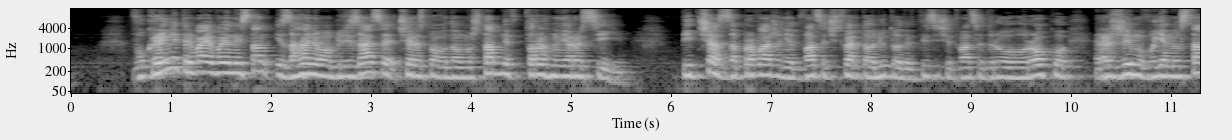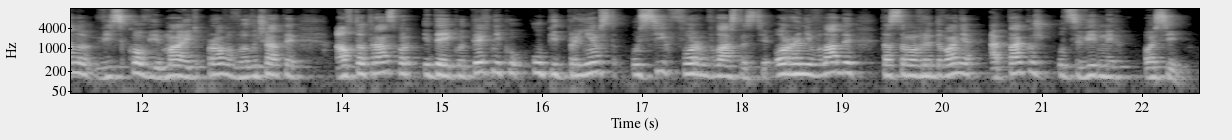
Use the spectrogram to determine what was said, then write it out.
В Україні триває воєнний стан і загальна мобілізація через повномасштабне вторгнення Росії. Під час запровадження 24 лютого 2022 року режиму воєнного стану військові мають право вилучати автотранспорт і деяку техніку у підприємств усіх форм власності, органів влади та самоврядування, а також у цивільних осіб.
